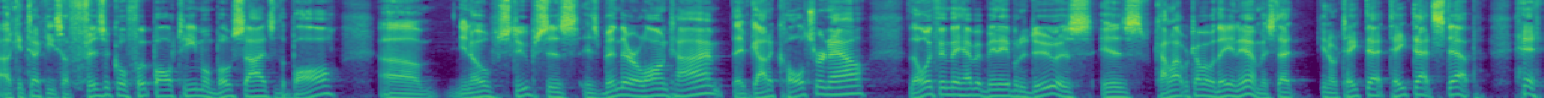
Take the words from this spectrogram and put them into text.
Uh, Kentucky's a physical football team on both sides of the ball. Um, you know, Stoops has, has been there a long time. They've got a culture now. The only thing they haven't been able to do is is kind of like we're talking about with A and M is that you know take that take that step and,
